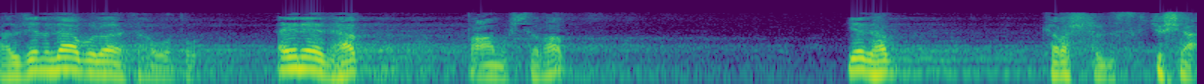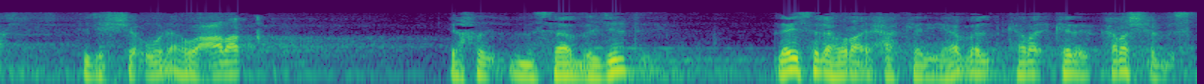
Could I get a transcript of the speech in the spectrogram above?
أهل الجنة لا يتغوطون أين يذهب؟ طعام والشراب. يذهب كرش المسك جشع يتجشؤونه وعرق. يأخذ المسام الجلد ليس له رائحة كريهة بل كرشح المسك.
